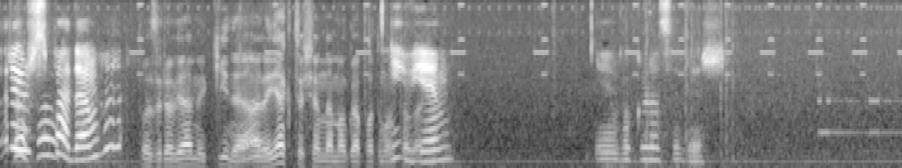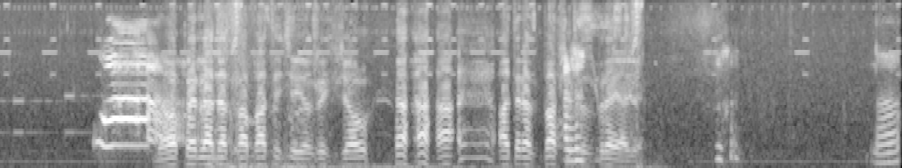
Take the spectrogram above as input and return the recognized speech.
Sorry, już spadam. Pozdrawiamy Kinę, ale jak to się ona mogła Nie podmontować? wiem. Nie wiem w ogóle o co wiesz. No, Perla na dwa baty cię Jorzech wziął. A teraz baw się Ale- do. No,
